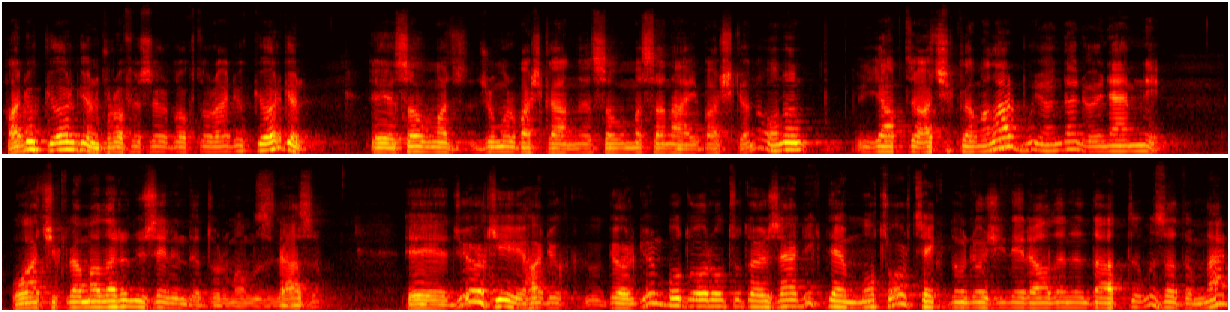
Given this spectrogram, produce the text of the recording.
Haluk Görgün, Profesör Doktor Haluk Görgün, e, Savunma Cumhurbaşkanlığı Savunma Sanayi Başkanı, onun yaptığı açıklamalar bu yönden önemli. O açıklamaların üzerinde durmamız lazım. E, diyor ki Haluk Görgün, bu doğrultuda özellikle motor teknolojileri alanında attığımız adımlar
